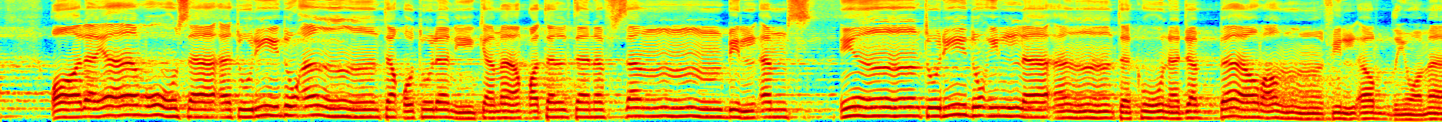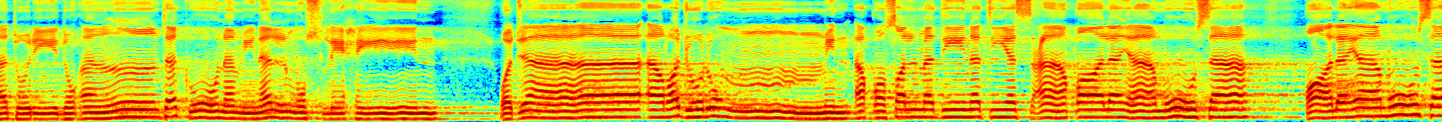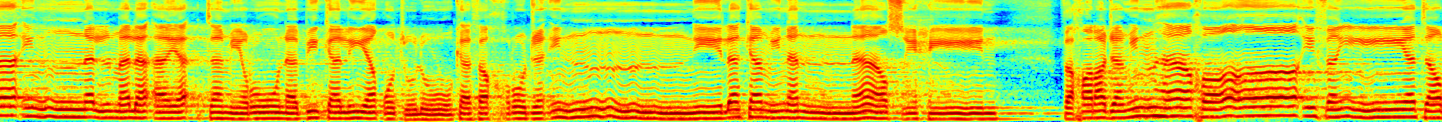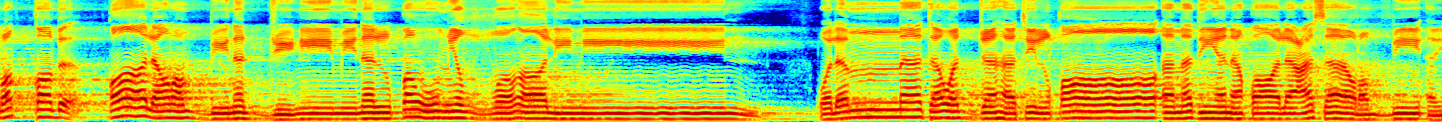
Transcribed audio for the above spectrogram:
قال يا موسى أتريد أن تقتلني كما قتلت نفسا بالأمس؟ إن تريد إلا أن تكون جبارا في الأرض وما تريد أن تكون من المصلحين. وجاء رجل من أقصى المدينة يسعى قال يا موسى قال يا موسى إن الملأ يأتمرون بك ليقتلوك فاخرج إني لك من الناصحين. فخرج منها خائفا يترقب. قال رب نجني من القوم الظالمين. ولما توجه تلقاء مدين قال عسى ربي أن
